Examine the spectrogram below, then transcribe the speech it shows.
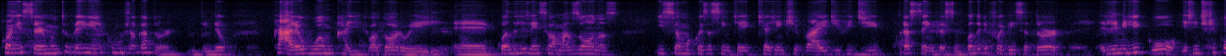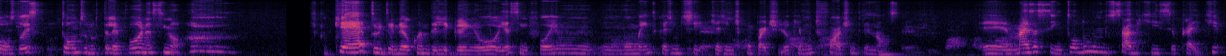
conhecer muito bem ele como jogador, entendeu? Cara, eu amo o Kaique, eu adoro ele. É, quando ele venceu o Amazonas, isso é uma coisa assim que, que a gente vai dividir para sempre. Assim, quando ele foi vencedor, ele me ligou e a gente ficou os dois tontos no telefone, assim, ó tipo, quieto, entendeu? Quando ele ganhou. E assim, foi um, um, momento que a, gente, que a gente compartilhou que é muito forte entre nós. É, mas assim, todo mundo sabe que se o Kaique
